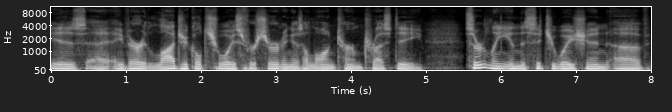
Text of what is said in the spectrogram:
is a, a very logical choice for serving as a long-term trustee. Certainly, in the situation of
